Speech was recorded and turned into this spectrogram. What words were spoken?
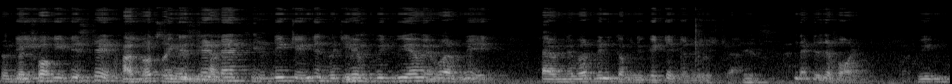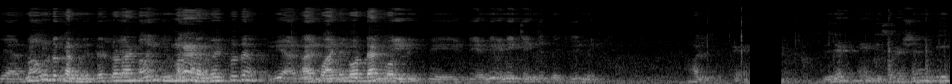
So That's the, all. it is said, I'm not saying it is anything said that the changes which we have, which we have ever made have never been communicated to the registrar. Yes. That is a fault. We, we are We bound should to- convey, that's what I'm saying, we must convey it to them. Yeah, we I'm are finding bound out that only. the- the- Any, any changes which we make. Let the discussion be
